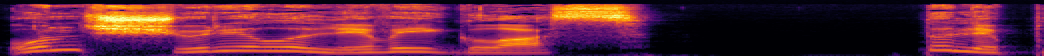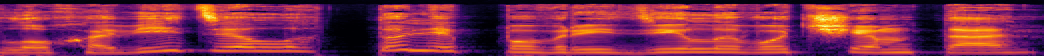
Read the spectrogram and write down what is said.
Он щурил левый глаз. То ли плохо видел, то ли повредил его чем-то.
